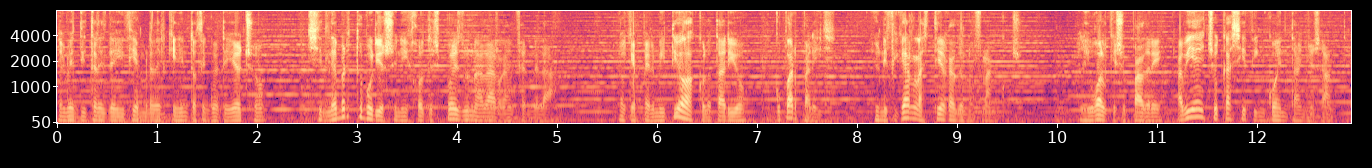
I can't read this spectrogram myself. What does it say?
El 23 de diciembre del 558, Childeberto murió sin hijos después de una larga enfermedad, lo que permitió a Clotario ocupar París y unificar las tierras de los francos, al igual que su padre había hecho casi 50 años antes.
